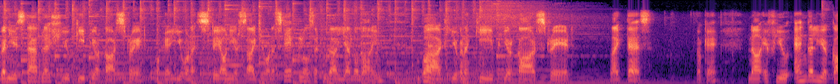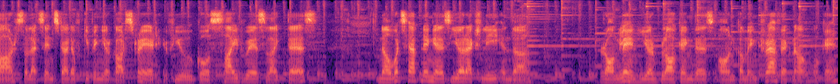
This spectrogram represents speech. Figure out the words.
when you establish you keep your car straight okay? You want to stay on your side you want to stay closer to the yellow line but you're gonna keep your car straight like this okay? Now if you angle your car so let's say instead of keeping your car straight if you go sideways like this now what's happening is you are actually in the wrong lane. You're blocking this oncoming traffic now okay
